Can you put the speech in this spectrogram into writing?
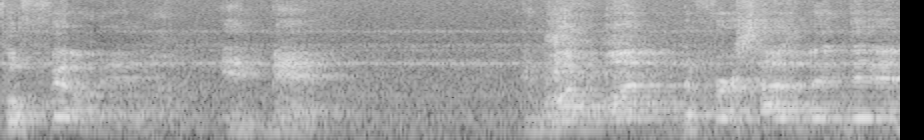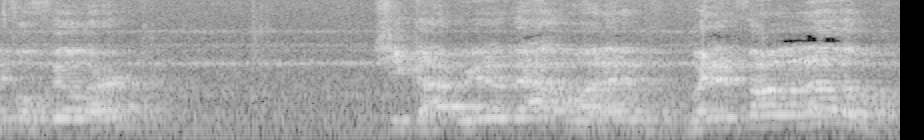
fulfillment in men. And when one, the first husband didn't fulfill her, she got rid of that one and went and found another one.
